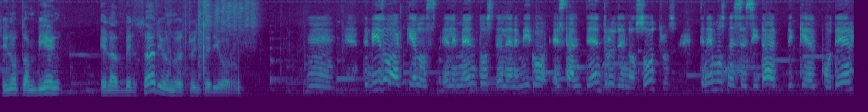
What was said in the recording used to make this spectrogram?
sino también el adversario en nuestro interior. Mm. Debido a que los elementos del enemigo están dentro de nosotros, tenemos necesidad de que el poder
